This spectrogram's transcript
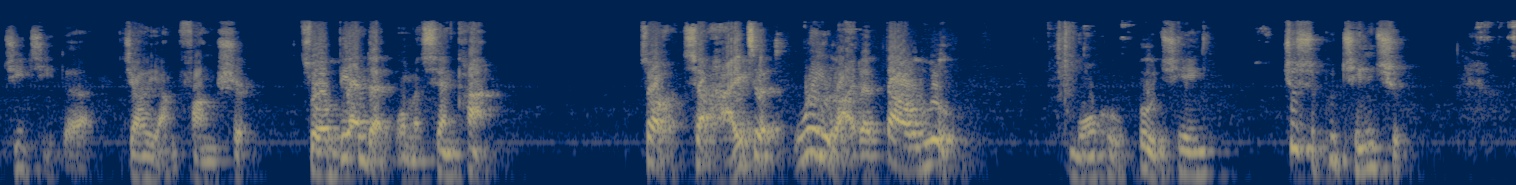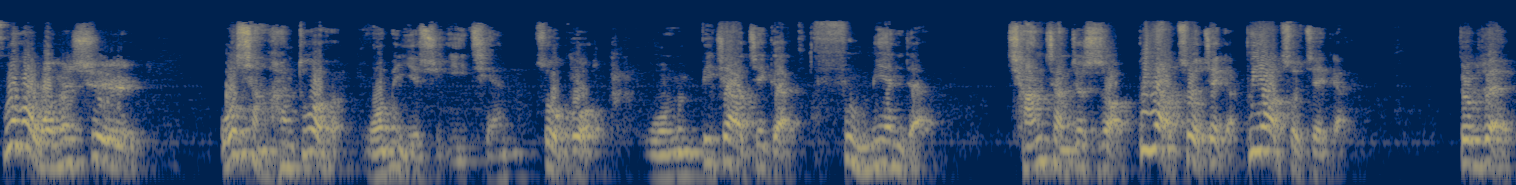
积极的教养方式。左边的我们先看，这小孩子未来的道路模糊不清，就是不清楚。如果我们是。我想很多，我们也是以前做过，我们比较这个负面的，常常就是说不要做这个，不要做这个，对不对？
